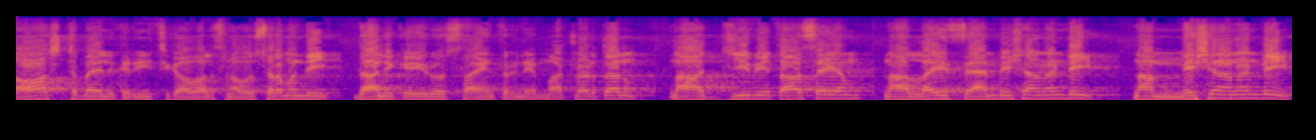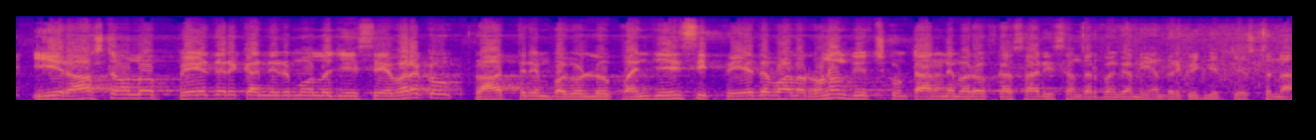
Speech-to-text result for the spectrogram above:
లాస్ట్ మైల్కి రీచ్ కావాల్సిన అవసరం ఉంది. దానికే ఈరోజు సాయంత్రం నేను మాట్లాడతాను. నా జీవిత ఆశయం నా లైఫ్ అంబిషన్ అండి నా మిషన్ అనండి. ఈ రాష్ట్రంలో పేదరిక నిర్మూలన చేసే వరకు రాత్రింబగళ్ళు పనిచేసి పేదవాళ్ళ రుణం తీర్చుకుంటానని మరొకసారి ఈ సందర్భంగా మీ అందరికీ విజ్ఞప్తి చేస్తున్నా.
